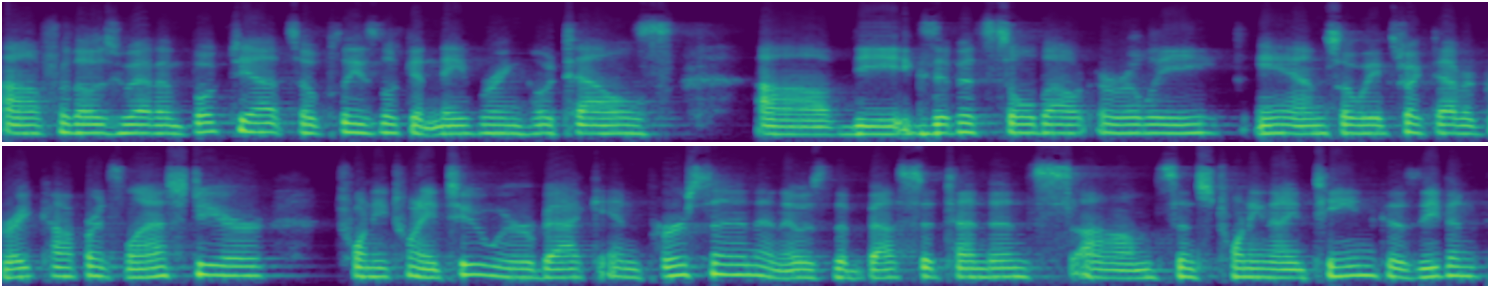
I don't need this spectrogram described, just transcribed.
uh, for those who haven't booked yet. So please look at neighboring hotels. Uh, the exhibits sold out early. And so we expect to have a great conference last year. 2022 we were back in person and it was the best attendance um, since 2019 because even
